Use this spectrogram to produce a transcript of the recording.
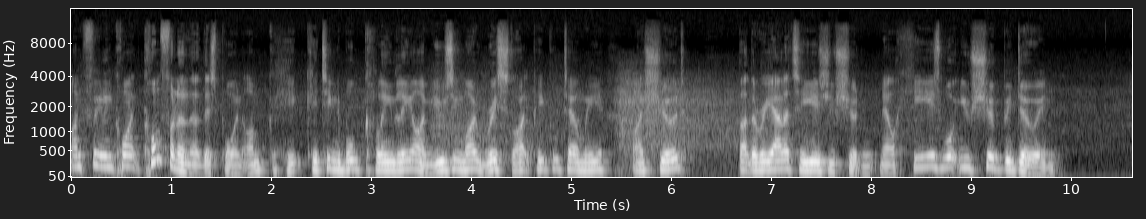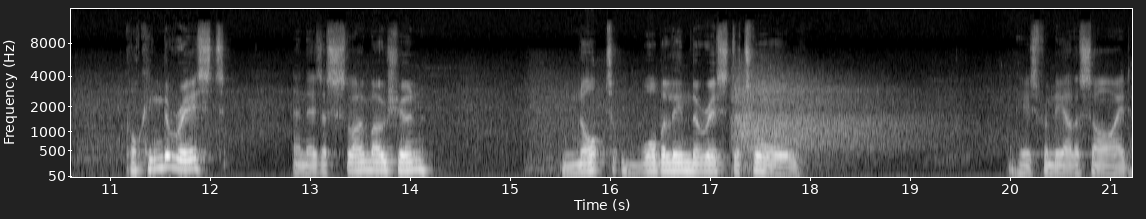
I'm feeling quite confident at this point. I'm hitting the ball cleanly. I'm using my wrist like people tell me I should. But the reality is you shouldn't. Now here's what you should be doing. Cocking the wrist and there's a slow motion not wobbling the wrist at all. And here's from the other side.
